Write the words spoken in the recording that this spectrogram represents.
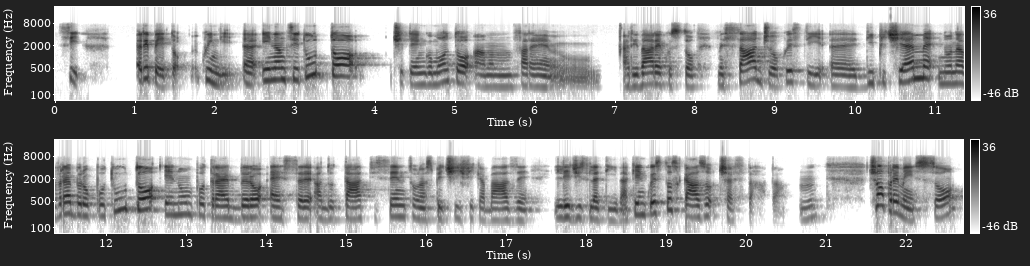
Sì, ripeto, quindi eh, innanzitutto ci tengo molto a um, fare um, arrivare questo messaggio, questi eh, DPCM non avrebbero potuto e non potrebbero essere adottati senza una specifica base legislativa, che in questo caso c'è stata. Mm? Ciò premesso,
